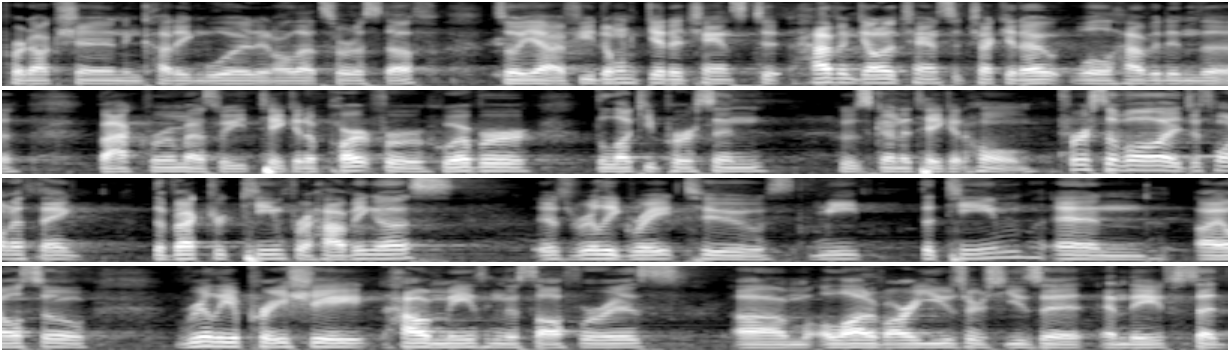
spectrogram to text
production and cutting wood and all that sort of stuff. So yeah, if you don't get a chance to haven't got a chance to check it out, we'll have it in the back room as we take it apart for whoever the lucky person who's going to take it home. First of all, I just want to thank the Vectric team for having us. It's really great to meet the team, and I also really appreciate how amazing the software is. Um, a lot of our users use it, and they've said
